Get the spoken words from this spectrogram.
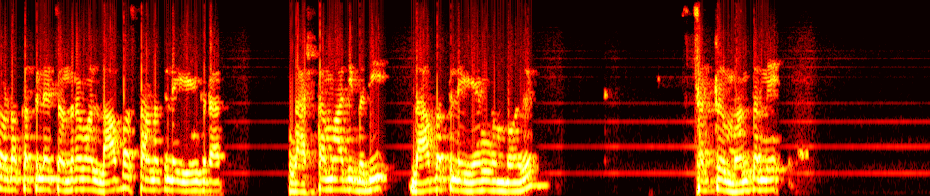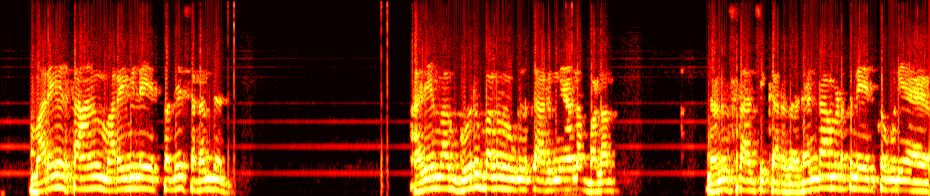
தொடக்கத்துல சந்திரமான் லாபஸ்தானத்துல இயங்குகிறார். உங்க அஷ்டமாதிபதி லாபத்துல இயங்கும் போது சற்று மந்தமே. மறைவு ஸ்தானம் மறைவில இருப்பது சிறந்தது. அதே மாதிரி குரு பலம் உங்களுக்கு அருமையான பலம். தனுசு ராசிக்காரர்கள். ரெண்டாம் இடத்துல இருக்கக்கூடிய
